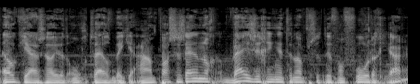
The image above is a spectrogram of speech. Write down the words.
elk jaar zal je dat ongetwijfeld een beetje aanpassen. Zijn er nog wijzigingen ten opzichte van vorig jaar?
